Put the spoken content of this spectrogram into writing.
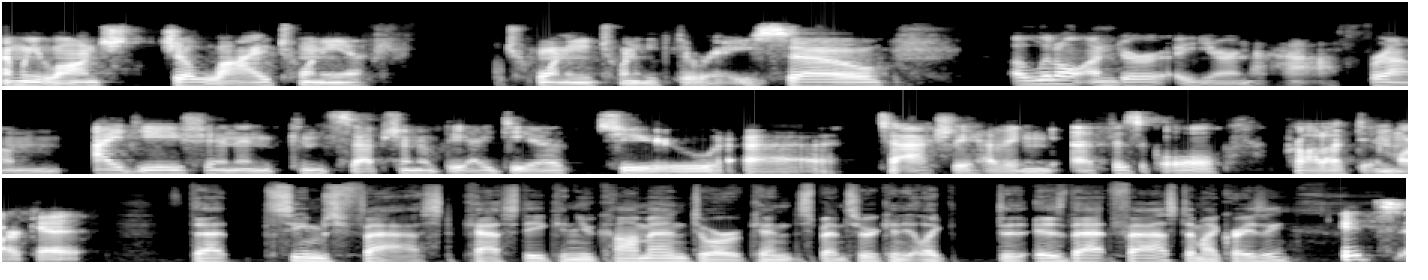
and we launched July 20th, 2023. So a little under a year and a half from ideation and conception of the idea to uh, to actually having a physical product in market. That seems fast. Cassidy, can you comment, or can Spencer? Can you like? Is that fast? Am I crazy? It's.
